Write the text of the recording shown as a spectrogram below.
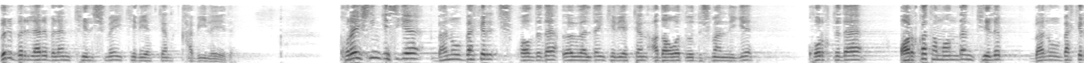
bir birlari bilan kelishmay kelayotgan qabila edi. Qurayshning esiga banu bakr tushib qoldida avvaldan kelayotgan adovat va dushmanligi qo'rqdida orqa tomondan kelib banu bakr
